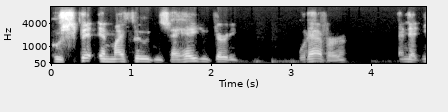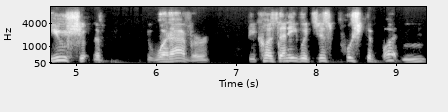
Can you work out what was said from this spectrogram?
who spit in my food and say, hey, you dirty whatever, and that you shouldn't have whatever, because then he would just push the button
